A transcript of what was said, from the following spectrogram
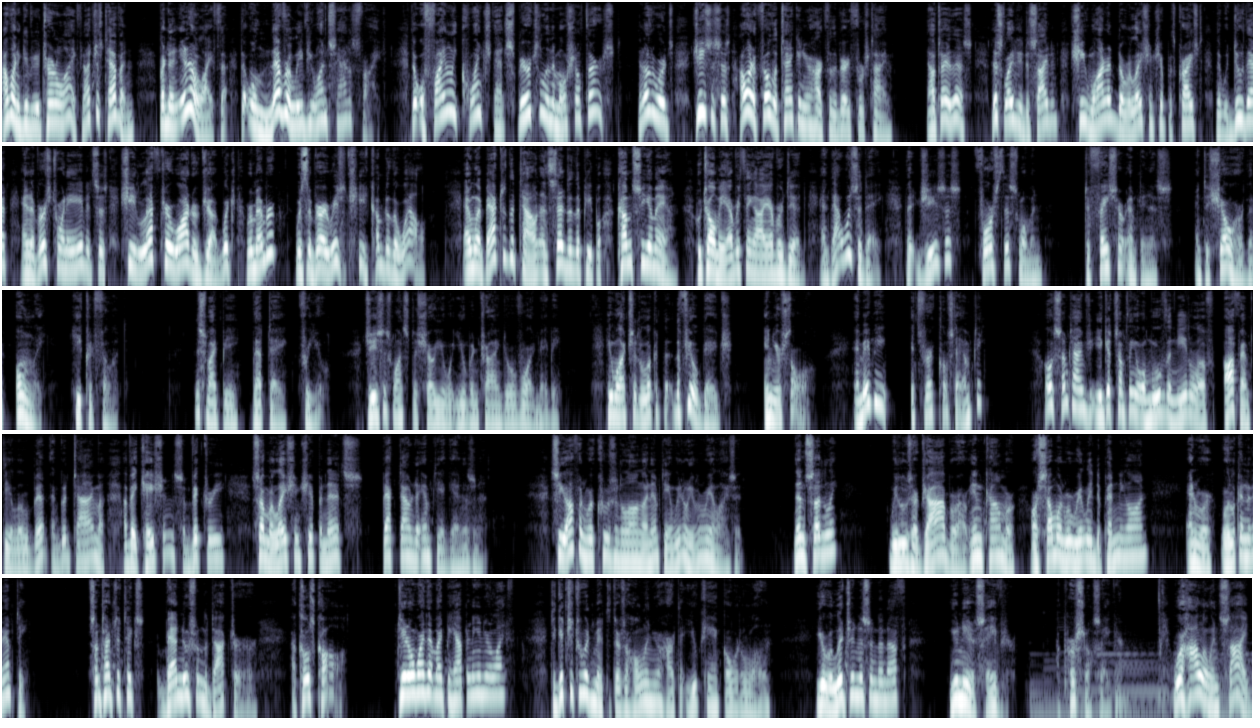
I want to give you eternal life, not just heaven, but an inner life that, that will never leave you unsatisfied, that will finally quench that spiritual and emotional thirst. In other words, Jesus says, I want to fill the tank in your heart for the very first time. I'll tell you this. This lady decided she wanted the relationship with Christ that would do that. And in verse 28, it says she left her water jug, which, remember, was the very reason she'd come to the well, and went back to the town and said to the people, Come see a man who told me everything I ever did. And that was the day that Jesus forced this woman to face her emptiness and to show her that only he could fill it. This might be that day for you. Jesus wants to show you what you've been trying to avoid, maybe. He wants you to look at the, the fuel gauge in your soul. And maybe it's very close to empty. Oh, sometimes you get something that will move the needle of off empty a little bit, a good time, a, a vacation, some victory, some relationship, and then it's back down to empty again, isn't it? See, often we're cruising along on empty and we don't even realize it. Then suddenly, we lose our job or our income or, or someone we're really depending on, and we're, we're looking at empty. Sometimes it takes bad news from the doctor or a close call. Do you know why that might be happening in your life? To get you to admit that there's a hole in your heart that you can't go it alone. Your religion isn't enough. You need a Savior, a personal Savior. We're hollow inside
